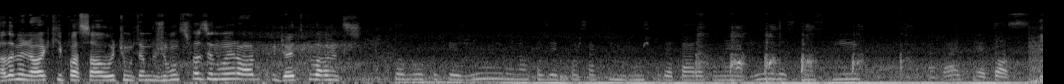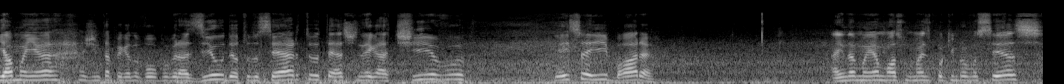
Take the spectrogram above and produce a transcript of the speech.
Nada melhor que passar o último tempo juntos fazendo um aeróbico de 8 km. Sua boca que ajuda, não fazer força aqui nos músculos da cara também ajuda, se conseguir. Vai, tosse. E amanhã a gente tá pegando voo pro Brasil, deu tudo certo, teste negativo. E é isso aí, bora. Ainda amanhã mostro mais um pouquinho pra vocês.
